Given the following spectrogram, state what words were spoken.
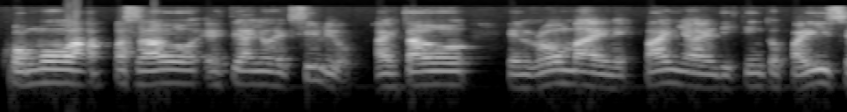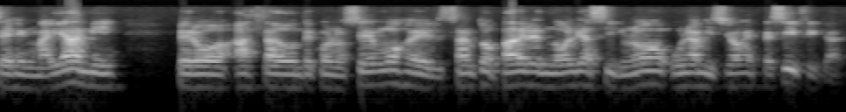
¿Cómo ha pasado este año de exilio? Ha estado en Roma, en España, en distintos países, en Miami, pero hasta donde conocemos el Santo Padre no le asignó una misión específica.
